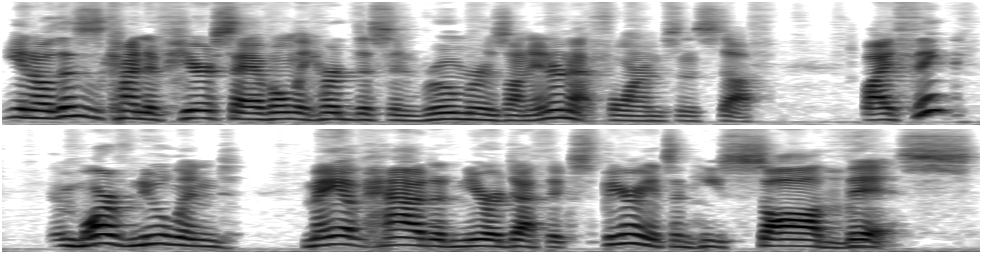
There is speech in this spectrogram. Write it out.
you know, this is kind of hearsay. I've only heard this in rumors on internet forums and stuff. But I think Marv Newland may have had a near death experience and he saw mm-hmm. this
